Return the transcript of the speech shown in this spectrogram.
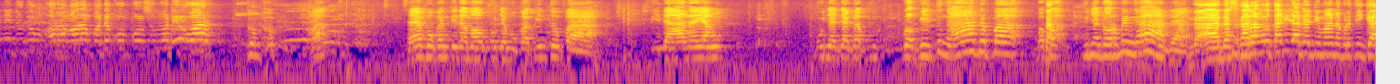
Ini duduk orang-orang pada kumpul semua di luar. Pak, saya bukan tidak mau punya buka pintu, Pak. Tidak ada yang punya jaga buka pintu nggak ada, Pak. Bapak punya dormen nggak ada. Nggak ada. Sekarang lu tadi ada di mana bertiga?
